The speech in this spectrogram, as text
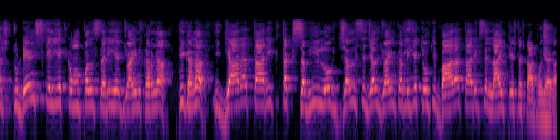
स्टूडेंट्स के लिए कंपलसरी है ज्वाइन करना। ठीक है ना? 11 तारीख तक सभी लोग जल्द से जल्द ज्वाइन कर लीजिए, क्योंकि 12 तारीख से लाइव टेस्ट स्टार्ट हो जाएगा।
